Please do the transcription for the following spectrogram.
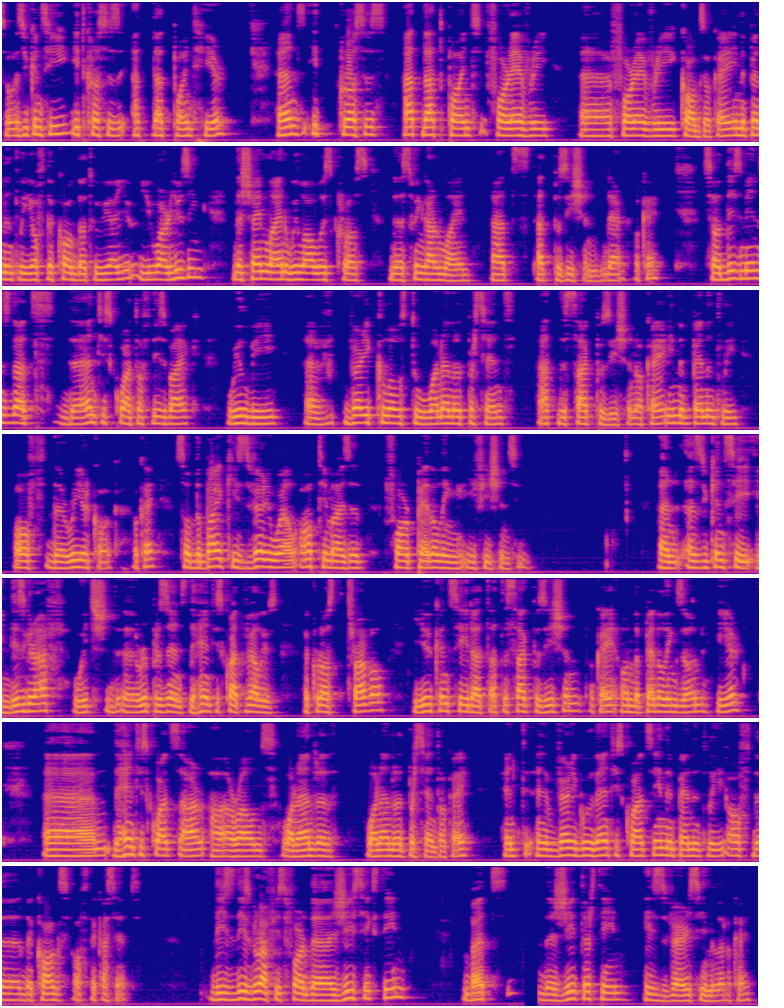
So as you can see, it crosses at that point here, and it crosses at that point for every uh, for every cogs okay? Independently of the cog that we are you are using the chain line will always cross the swing arm line at that position there okay? So this means that the anti-squat of this bike will be very close to 100% at the sag position okay independently of the rear cog okay so the bike is very well optimized for pedaling efficiency. And as you can see in this graph, which uh, represents the anti-squat values across the travel, you can see that at the sag position, okay, on the pedaling zone here, um, the anti-squats are, are around 100, 100%, okay? And, and very good anti-squats independently of the, the cogs of the cassette. This, this graph is for the G16 but the G13 is very similar, okay?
